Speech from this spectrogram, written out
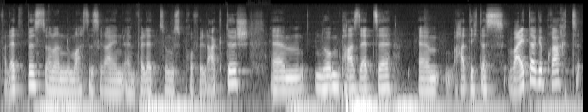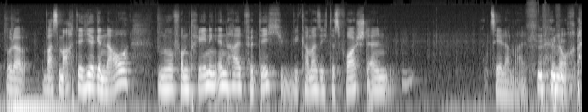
verletzt bist, sondern du machst es rein ähm, verletzungsprophylaktisch. Ähm, nur ein paar Sätze. Ähm, hat dich das weitergebracht oder was macht ihr hier genau? Nur vom Traininginhalt für dich? Wie kann man sich das vorstellen? Erzähl mal noch.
